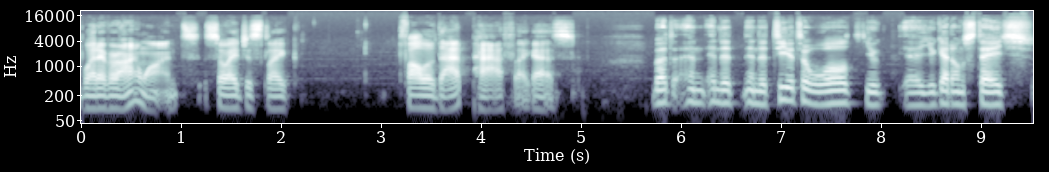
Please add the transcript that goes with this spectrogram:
whatever I want. So I just like follow that path, I guess. But in, in the in the theater world, you uh, you get on stage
